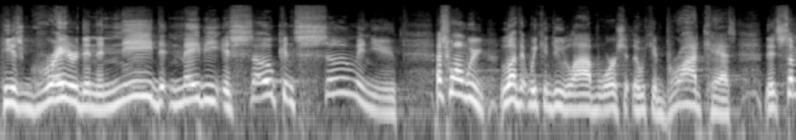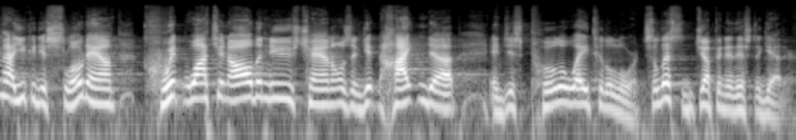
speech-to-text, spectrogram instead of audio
He is greater than the need that maybe is so consuming you That's why we love that we can do live worship, that we can broadcast, that somehow you can just slow down, quit watching all the news channels and getting heightened up, and just pull away to the Lord. So let's jump into this together.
